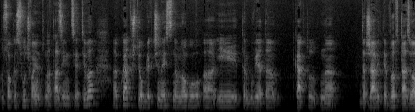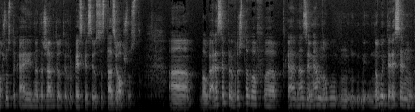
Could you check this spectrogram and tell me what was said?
посока случването на тази инициатива, която ще облегчи наистина много и търговията както на държавите в тази общност, така и на държавите от Европейския съюз с тази общност. България се превръща в така, една земя много, много интересен,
